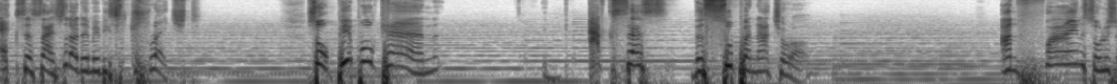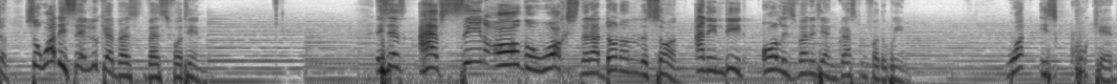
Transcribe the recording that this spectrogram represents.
exercised, so that they may be stretched. So people can access the supernatural and find solution. So what he said, look at verse, verse 14. He says, I have seen all the works that are done under the sun, and indeed all is vanity and grasping for the wind. What is crooked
